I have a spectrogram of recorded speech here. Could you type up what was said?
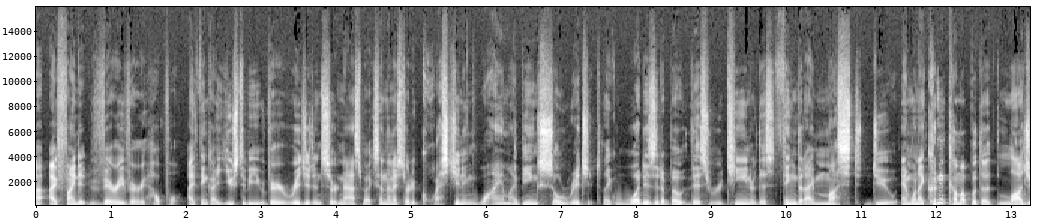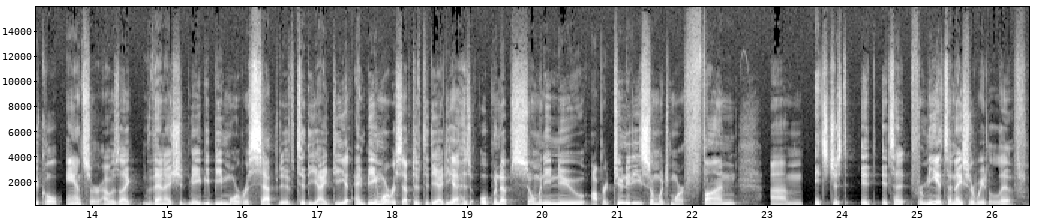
I, find it very, very helpful. I think I used to be very rigid in certain aspects. And then I started questioning why am I being so rigid? Like, what is it about this routine or this thing that I must do? And when I couldn't come up with a logical answer, I was like, then I should maybe be more receptive to the idea. And being more receptive to the idea has opened up so many new opportunities, so much more fun. Um, it's just it it's a for me it's a nicer way to live.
